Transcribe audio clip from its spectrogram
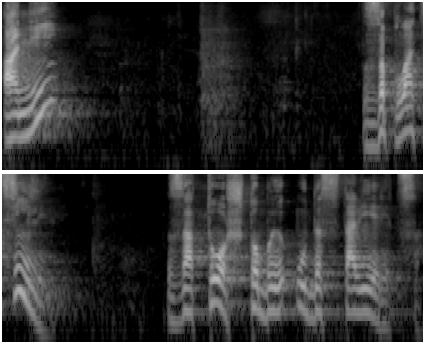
Они заплатили за то, чтобы удостовериться.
